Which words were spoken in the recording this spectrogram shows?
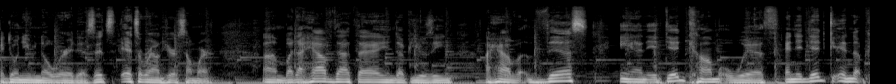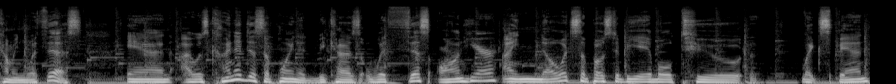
I don't even know where it is. It's it's around here somewhere. Um, but I have that that I end up using. I have this, and it did come with, and it did end up coming with this. And I was kind of disappointed because with this on here, I know it's supposed to be able to like spin,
